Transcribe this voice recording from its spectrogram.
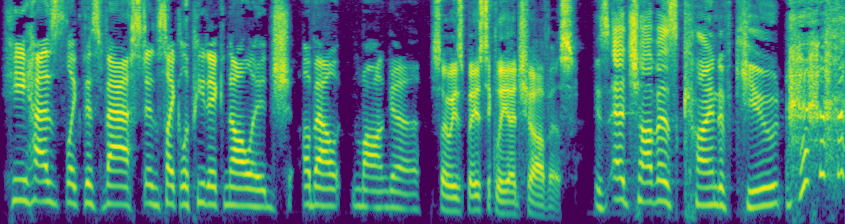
He has like this vast encyclopedic knowledge about manga. So he's basically Ed Chavez. Is Ed Chavez kind of cute?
